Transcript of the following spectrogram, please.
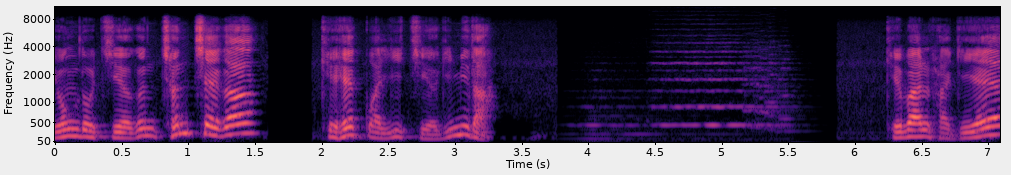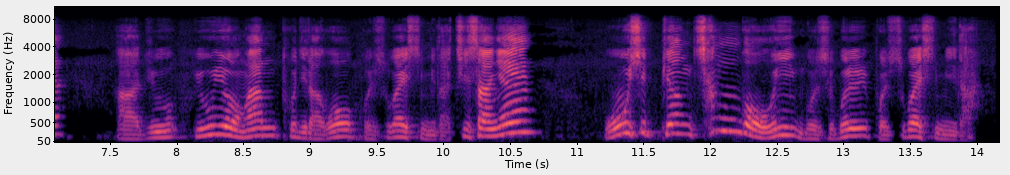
용도 지역은 전체가 계획관리 지역입니다. 개발하기에 아주 유용한 토지라고 볼 수가 있습니다. 지상에 50평 창고의 모습을 볼 수가 있습니다.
